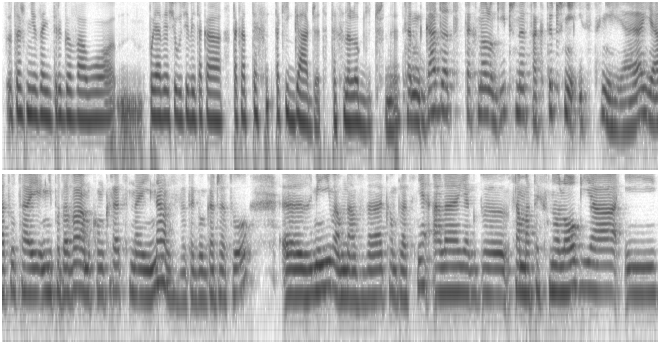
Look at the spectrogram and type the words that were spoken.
co też mnie zaintrygowało, pojawia się u ciebie taka, taka taki gadżet technologiczny. Ten gadżet technologiczny faktycznie istnieje. Ja tutaj nie podawałam konkretnej nazwy tego gadżetu, zmieniłam nazwę kompletnie, ale jakby sama technologia i,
